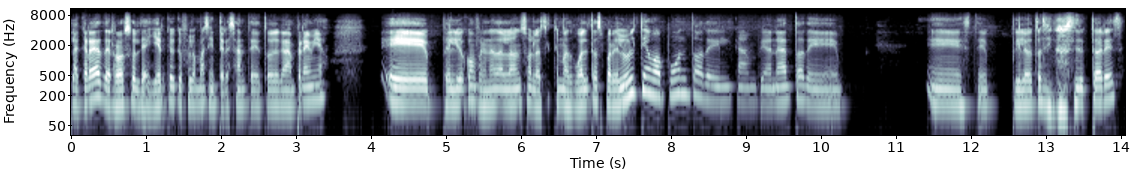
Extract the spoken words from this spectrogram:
la carrera de Russell de ayer creo que fue lo más interesante de todo el Gran Premio. Eh, peleó con Fernando Alonso en las últimas vueltas por el último punto del campeonato de este, pilotos y constructores.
